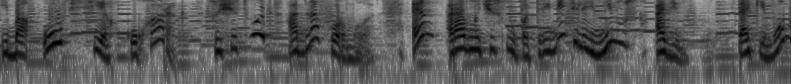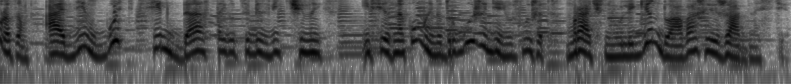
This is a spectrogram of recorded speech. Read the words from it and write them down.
ибо у всех кухарок существует одна формула. n равно числу потребителей минус 1. Таким образом, один гость всегда остается без ветчины – и все знакомые на другой же день услышат мрачную легенду о вашей жадности.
